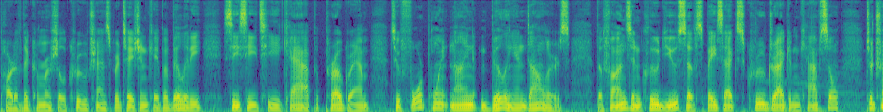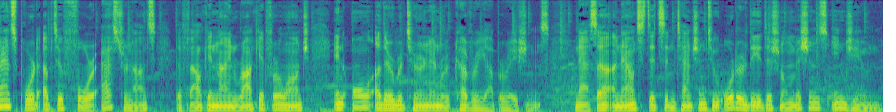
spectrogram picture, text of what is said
part of the Commercial Crew Transportation Capability CCT CAP program, to $4.9 billion. The funds include use of SpaceX Crew Dragon capsule to transport up to four astronauts, the Falcon 9 rocket for launch, and all other return and recovery operations. NASA announced its intention to order the additional missions in June.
